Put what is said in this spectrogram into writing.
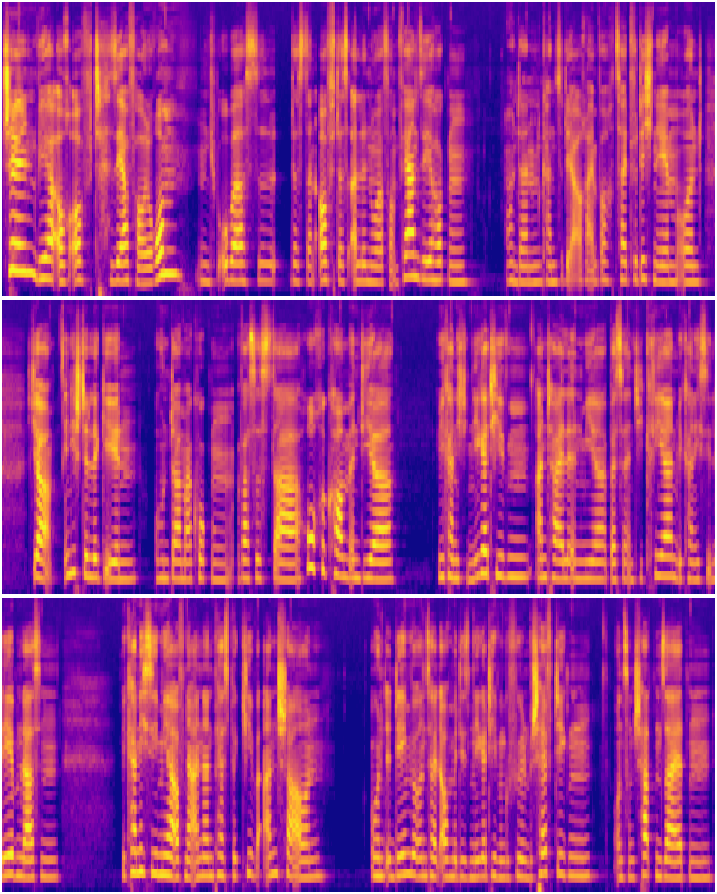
chillen wir auch oft sehr faul rum. Und ich beobachte das dann oft, dass alle nur vom Fernseher hocken. Und dann kannst du dir auch einfach Zeit für dich nehmen und ja, in die Stille gehen und da mal gucken, was ist da hochgekommen in dir. Wie kann ich die negativen Anteile in mir besser integrieren? Wie kann ich sie leben lassen? Wie kann ich sie mir auf einer anderen Perspektive anschauen? Und indem wir uns halt auch mit diesen negativen Gefühlen beschäftigen, unseren Schattenseiten,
